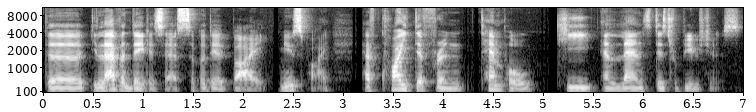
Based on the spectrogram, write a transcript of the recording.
the 11 datasets supported by MusPy have quite different tempo key, and length distributions.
